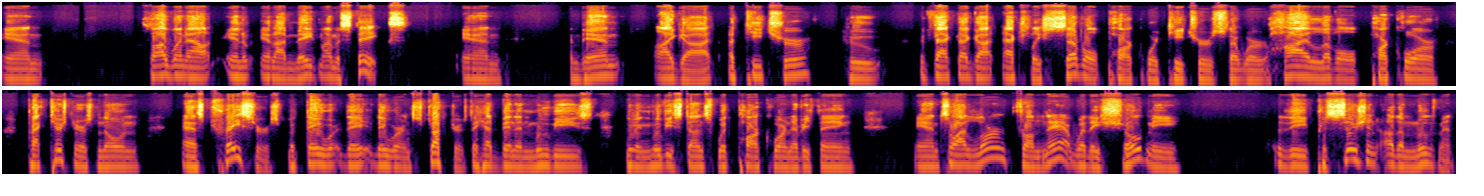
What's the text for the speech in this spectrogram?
and so I went out and and I made my mistakes, and and then I got a teacher who in fact, I got actually several parkour teachers that were high level parkour practitioners known as tracers, but they were they they were instructors. They had been in movies doing movie stunts with parkour and everything. And so I learned from that where they showed me the precision of the movement.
